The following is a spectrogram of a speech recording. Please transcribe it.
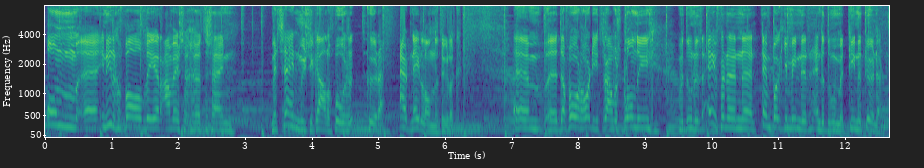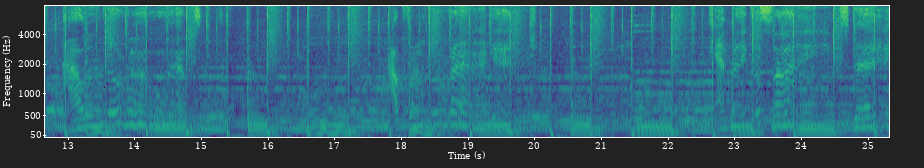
Om in ieder geval weer aanwezig te zijn met zijn muzikale voorkeuren uit Nederland natuurlijk. Ehm, daarvoor hoorde je trouwens Blondie. We doen het even een tempootje minder en dat doen we met Tina Turner. day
